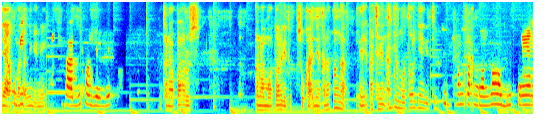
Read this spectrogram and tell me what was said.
ya aku matanya gini bagus mobil. Kenapa harus kena motor gitu sukanya. Kenapa nggak eh pacarin aja motornya gitu? Kan sekarang mah lagi tren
